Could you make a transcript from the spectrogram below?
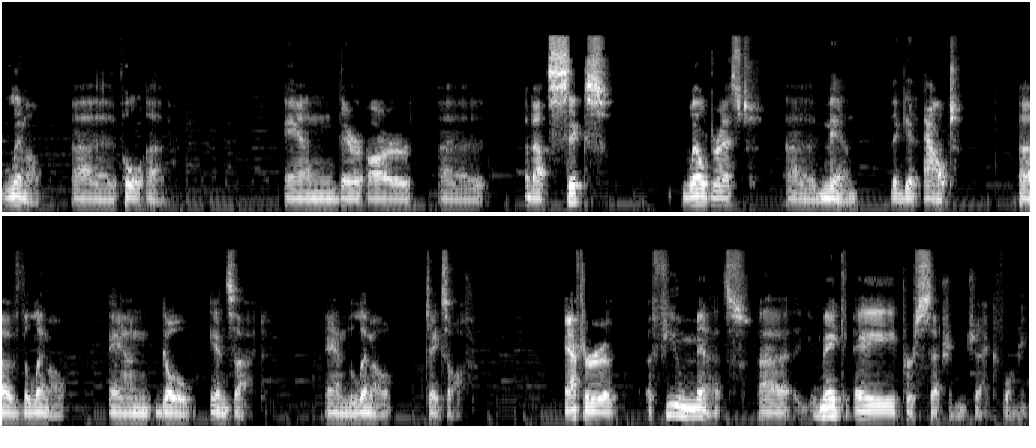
limo uh, pull up and there are uh, about six well dressed uh, men that get out of the limo and go inside. And the limo takes off. After a, few minutes, uh, make a perception check for me.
